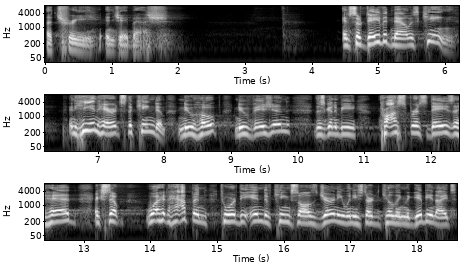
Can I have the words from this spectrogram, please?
a tree in Jabesh. And so David now is king, and he inherits the kingdom. New hope, new vision. There's going to be prosperous days ahead, except what had happened toward the end of King Saul's journey when he started killing the Gibeonites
